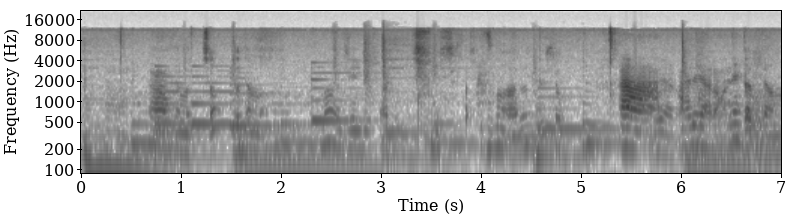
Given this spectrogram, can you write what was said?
うん。あでもちょっとでもまあ人種差別人種差別もあるんでしょう。あーあれやろうね。だってあの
